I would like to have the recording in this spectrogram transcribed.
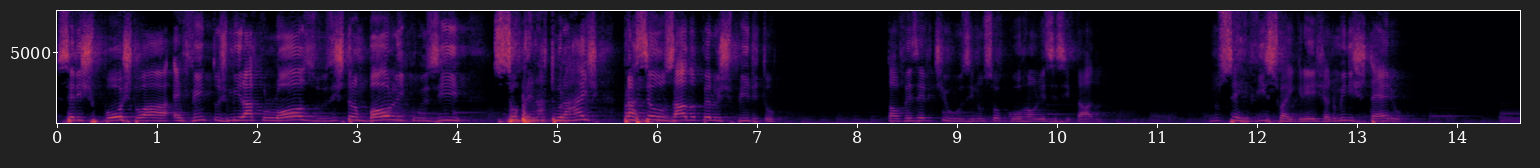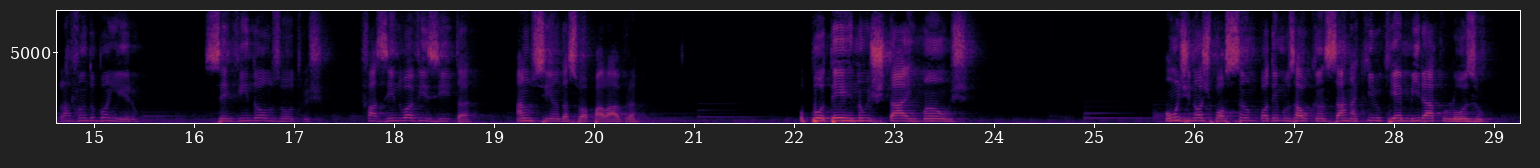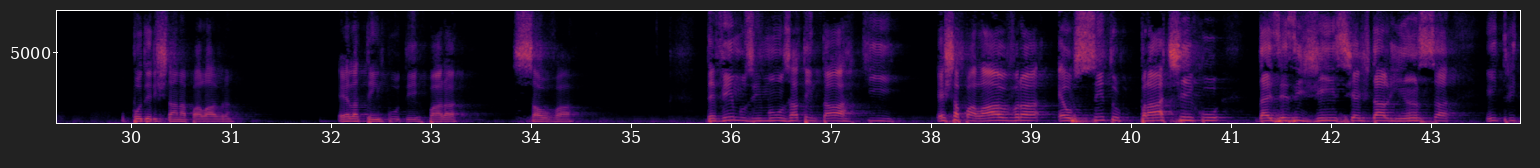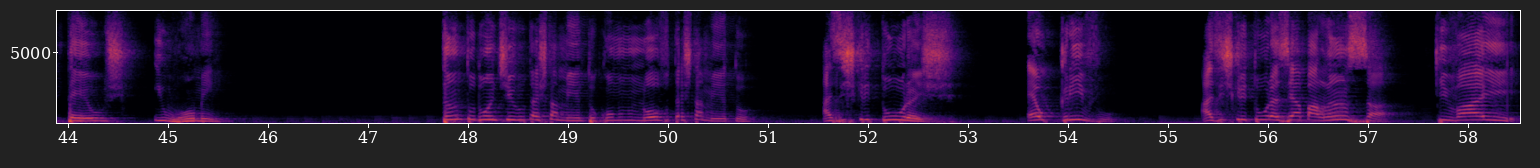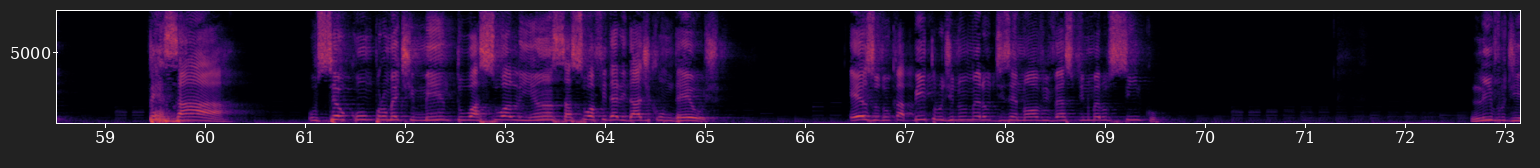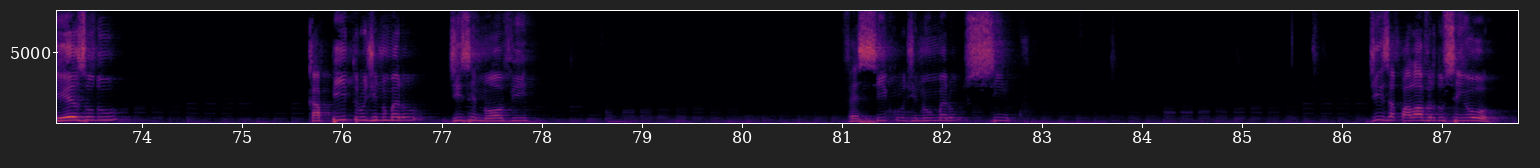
ser exposto a eventos miraculosos, estrambólicos e sobrenaturais para ser usado pelo Espírito. Talvez ele te use no socorro ao necessitado no serviço à igreja, no ministério, lavando o banheiro, servindo aos outros, fazendo a visita, anunciando a sua palavra. O poder não está, irmãos, onde nós possamos, podemos alcançar naquilo que é miraculoso. O poder está na palavra. Ela tem poder para salvar. Devemos, irmãos, atentar que esta palavra é o centro prático das exigências da aliança entre Deus e o homem. Tanto do Antigo Testamento como no Novo Testamento, as Escrituras é o crivo, as Escrituras é a balança que vai pesar o seu comprometimento, a sua aliança, a sua fidelidade com Deus. Êxodo, capítulo de número 19, verso de número 5. Livro de Êxodo, capítulo de número 19, versículo de número 5. Diz a palavra do Senhor:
